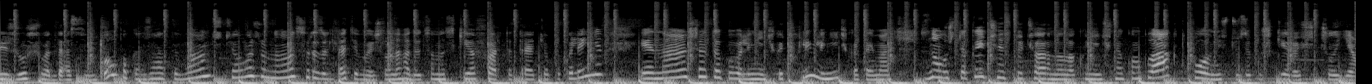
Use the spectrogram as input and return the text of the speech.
Біжу швидесенько показати вам, що ж у нас в результаті вийшло. Нагадую, це у нас Kia Forte третього покоління і наша топова лінічка чехлів, лінічка Кайман. Знову ж таки, чисто чорний лаконічний комплект, повністю з що є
